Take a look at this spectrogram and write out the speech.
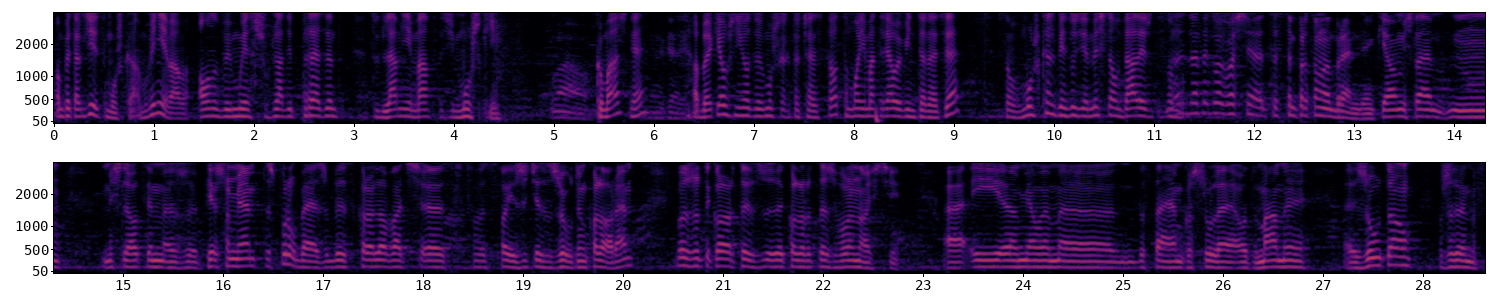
on pyta, gdzie jest muszka? Mówię, nie mam. On wyjmuje z szuflady prezent, który dla mnie ma w postaci muszki. Wow. Kumasz, nie? Okej. Albo jak ja już nie chodzę w muszkach tak często, to moje materiały w internecie są w muszkach, więc ludzie myślą dalej, że to są... No, dlatego właśnie to jest ten personal branding. Ja myślę, mm, myślę o tym, że pierwszą miałem też próbę, żeby skorelować e, sw- swoje życie z żółtym kolorem, bo żółty kolor to jest e, kolor też wolności. E, I miałem, dostałem koszulę od mamy żółtą, poszedłem w,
